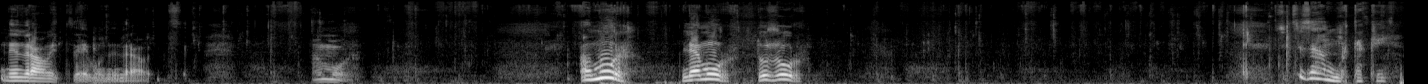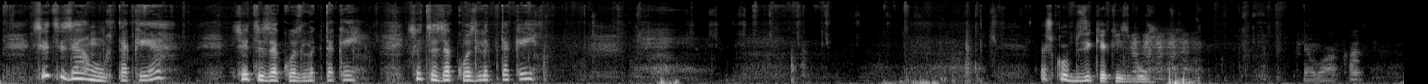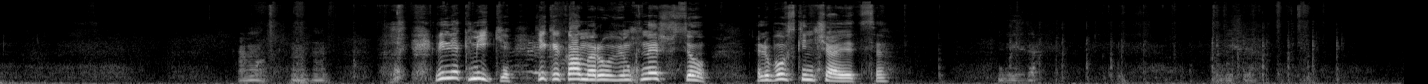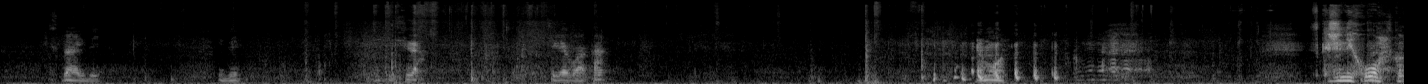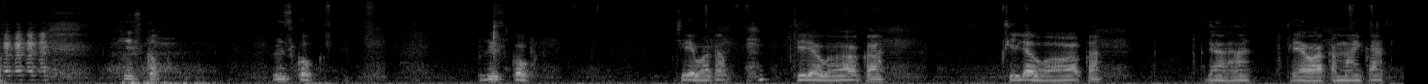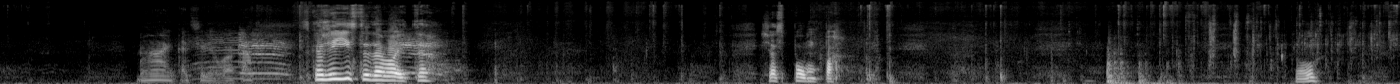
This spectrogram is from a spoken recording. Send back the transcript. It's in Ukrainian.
Не нравиться йому, не нравиться. Амур. Амур, лямур, тужур. Це за амур такий? Що це за амур такий, а? Що це за козлик такий? Що це за козлик такий? Аж кобзик якийсь був. Він як Мікі, тільки камеру увімкнеш, все, любов скінчається. Иди Сюда иди. Иди. Иди сюда. Телевака. Амур. Скажи, не хо. Плескок. Плескок. Плескок. Телевака. Телевака. Телевака. Да. Телевака, Майка. Майка, телевака. Скажи, їсти давайте. Зараз помпа. О,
